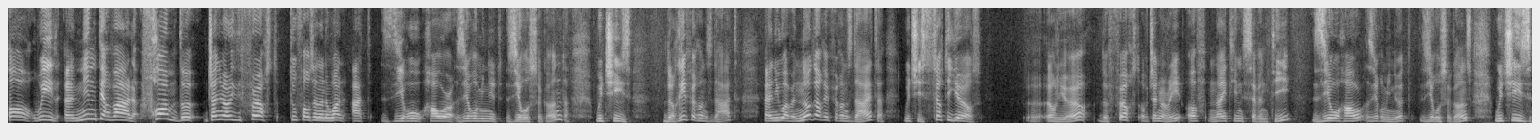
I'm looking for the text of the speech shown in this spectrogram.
or with an interval from the January 1st 2001 at 0 hour 0 minute 0 second which is the reference date and you have another reference date which is 30 years uh, earlier the 1st of January of 1970 0 hour 0 minute 0 seconds which is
